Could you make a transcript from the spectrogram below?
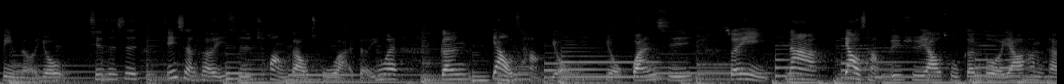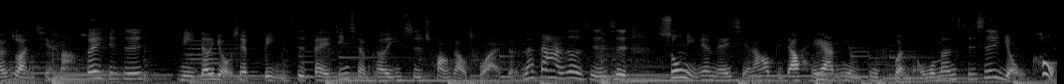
病呢，有其实是精神科医师创造出来的，因为跟药厂有有关系，所以那药厂必须要出更多的药，他们才会赚钱嘛。所以其实你的有些病是被精神科医师创造出来的。那当然，这个其实是书里面没写，然后比较黑暗面的部分哦。我们其实有空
